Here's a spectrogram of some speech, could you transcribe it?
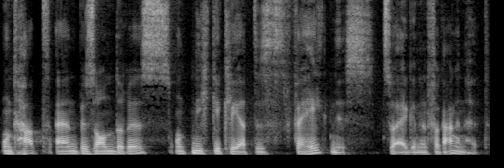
und hat ein besonderes und nicht geklärtes Verhältnis zur eigenen Vergangenheit.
